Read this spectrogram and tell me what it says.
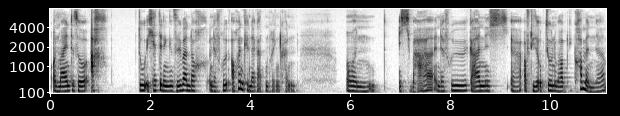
und meinte so, ach, du, ich hätte den Silbern doch in der Früh auch in den Kindergarten bringen können. Und ich war in der Früh gar nicht äh, auf diese Option überhaupt gekommen, ja?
